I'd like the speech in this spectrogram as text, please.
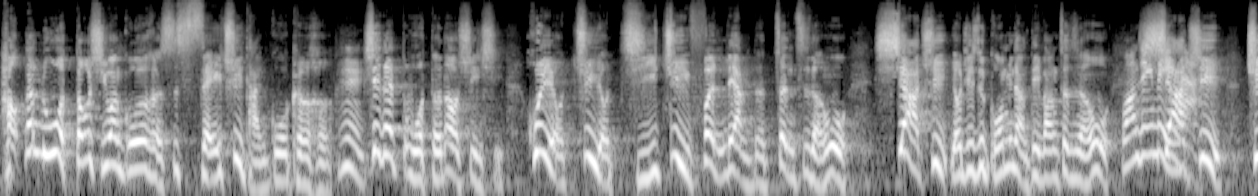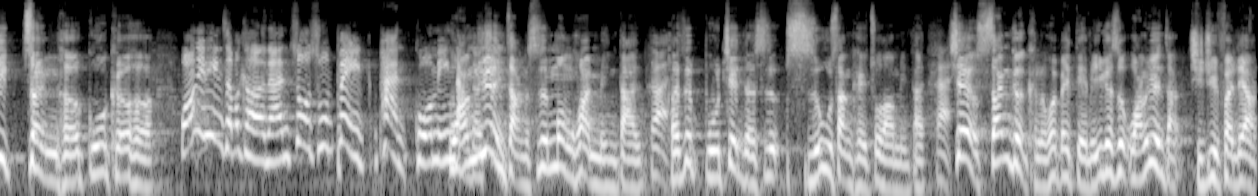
好，那如果都希望郭科和，是谁去谈郭科和？嗯，现在我得到讯息，会有具有极具分量的政治人物下去，尤其是国民党地方政治人物王金平啊下去去整合郭科和。王金平怎么可能做出背叛国民党王院长是梦幻名单，对可是不见得是实物上可以做到名单对。现在有三个可能会被点名，一个是王院长极具分量，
